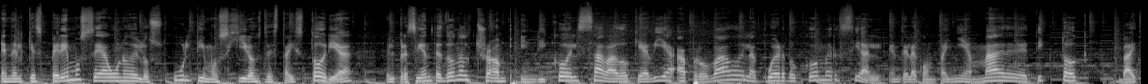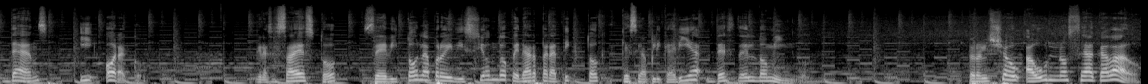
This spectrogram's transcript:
en el que esperemos sea uno de los últimos giros de esta historia, el presidente Donald Trump indicó el sábado que había aprobado el acuerdo comercial entre la compañía madre de TikTok, ByteDance, y Oracle. Gracias a esto, se evitó la prohibición de operar para TikTok que se aplicaría desde el domingo. Pero el show aún no se ha acabado.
